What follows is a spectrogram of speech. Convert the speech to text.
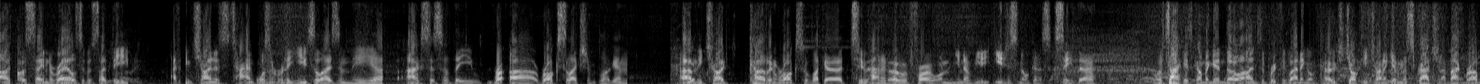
as I was saying to Rails, it was like the. I think China's tank wasn't really utilizing the uh, access of the ro- uh, rock selection plugin. Um, He tried curving rocks with like a two-handed overthrow, and you know you, you're just not going to succeed there. Well, attack is coming in though. Heinz briefly landing on Coach. Jockey trying to give him a scratch and a back rub.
